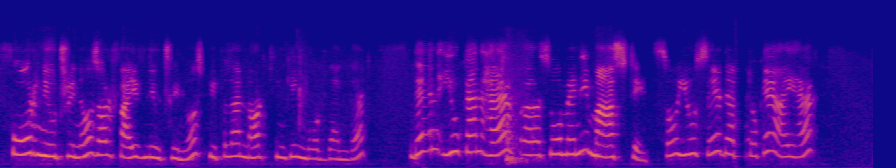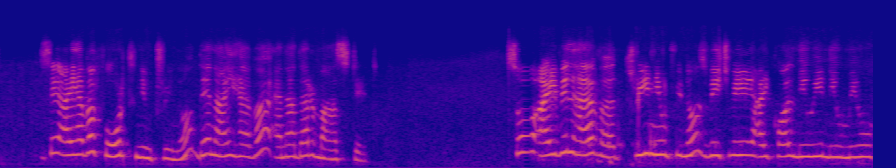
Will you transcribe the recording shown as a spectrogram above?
four neutrinos or five neutrinos, people are not thinking more than that, then you can have uh, so many mass states. So you say that, okay, I have, say I have a fourth neutrino, then I have a, another mass state. So I will have uh, three neutrinos, which we I call nu e, nu mu,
